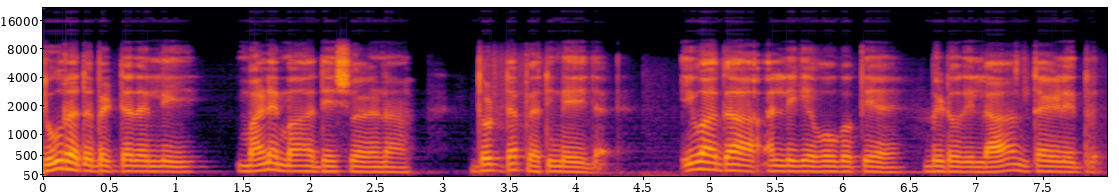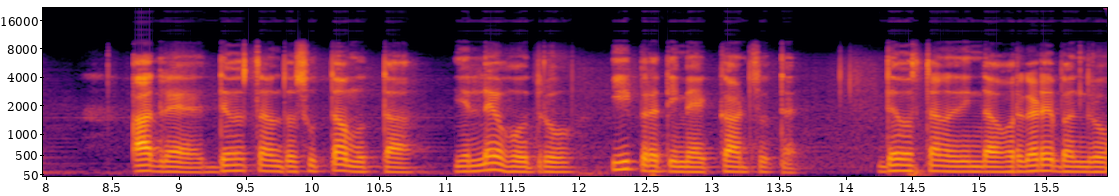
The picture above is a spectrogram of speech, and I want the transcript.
ದೂರದ ಬೆಟ್ಟದಲ್ಲಿ ಮಳೆ ಮಹದೇಶ್ವರನ ದೊಡ್ಡ ಪ್ರತಿಮೆ ಇದೆ. ಇವಾಗ ಅಲ್ಲಿಗೆ ಹೋಗೋಕ್ಕೆ ಬಿಡೋದಿಲ್ಲ ಅಂತ ಹೇಳಿದರು. ಆದರೆ ದೇವಸ್ಥಾನದ ಸುತ್ತಮುತ್ತ ಎಲ್ಲೇ ಹೋದರೂ ಈ ಪ್ರತಿಮೆ ಕಾಣಿಸುತ್ತೆ. ದೇವಸ್ಥಾನದಿಂದ ಹೊರಗಡೆ ಬಂದರು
